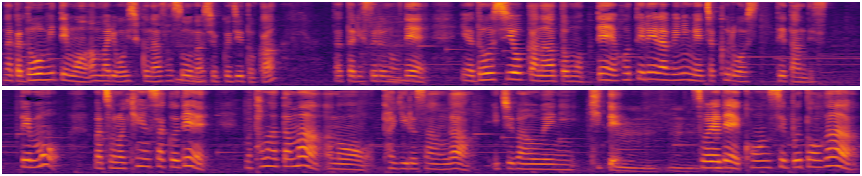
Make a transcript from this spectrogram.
なんかどう見てもあんまり美味しくなさそうな食事とかだったりするので、いやどうしようかなと思ってホテル選びにめっちゃ苦労してたんです。でも、まあ、その検索で、まあ、たまたまあのタギルさんが一番上に来て、うんうん。それでコンセプトが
